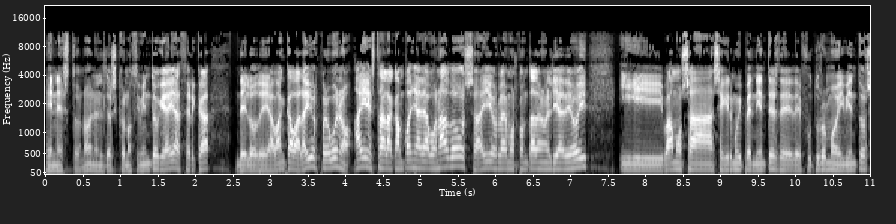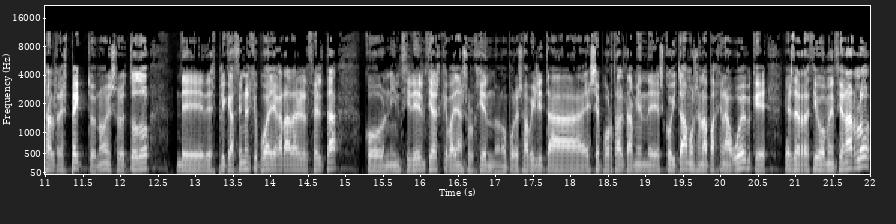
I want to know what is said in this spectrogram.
en esto, ¿no? En el desconocimiento que hay acerca de lo de Abanca Balayos. Pero bueno, ahí está la campaña de abonados, ahí os la hemos contado en el día de hoy y vamos a seguir muy pendientes de, de futuros movimientos al respecto, ¿no? Y sobre todo de, de explicaciones que pueda llegar a dar el Celta con incidencias que vayan surgiendo, ¿no? Por eso habilita ese portal también de Escoitamos en la página web, que es de recibo mencionarlo.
